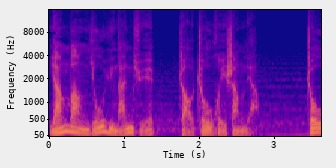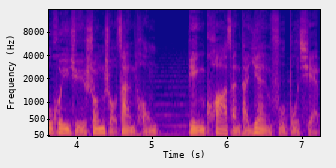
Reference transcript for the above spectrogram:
杨浪犹豫难决，找周辉商量，周辉举双手赞同，并夸赞他艳福不浅。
